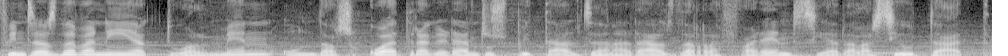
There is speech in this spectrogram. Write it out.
fins a esdevenir actualment un dels quatre grans hospitals generals de referència de la ciutat.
